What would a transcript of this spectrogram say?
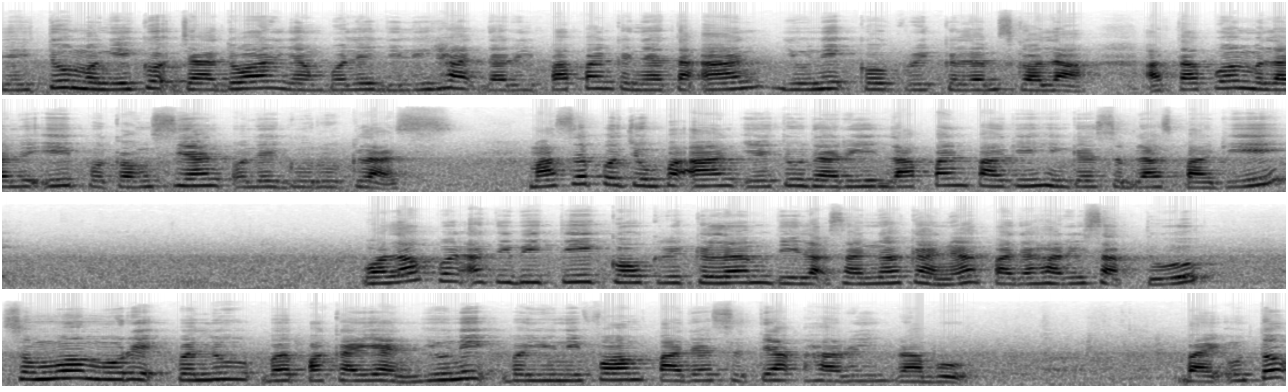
iaitu mengikut jadual yang boleh dilihat dari papan kenyataan unit co-curriculum sekolah ataupun melalui perkongsian oleh guru kelas. Masa perjumpaan iaitu dari 8 pagi hingga 11 pagi. Walaupun aktiviti co-curriculum dilaksanakan ya, pada hari Sabtu, semua murid perlu berpakaian unit beruniform pada setiap hari Rabu. Baik, untuk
